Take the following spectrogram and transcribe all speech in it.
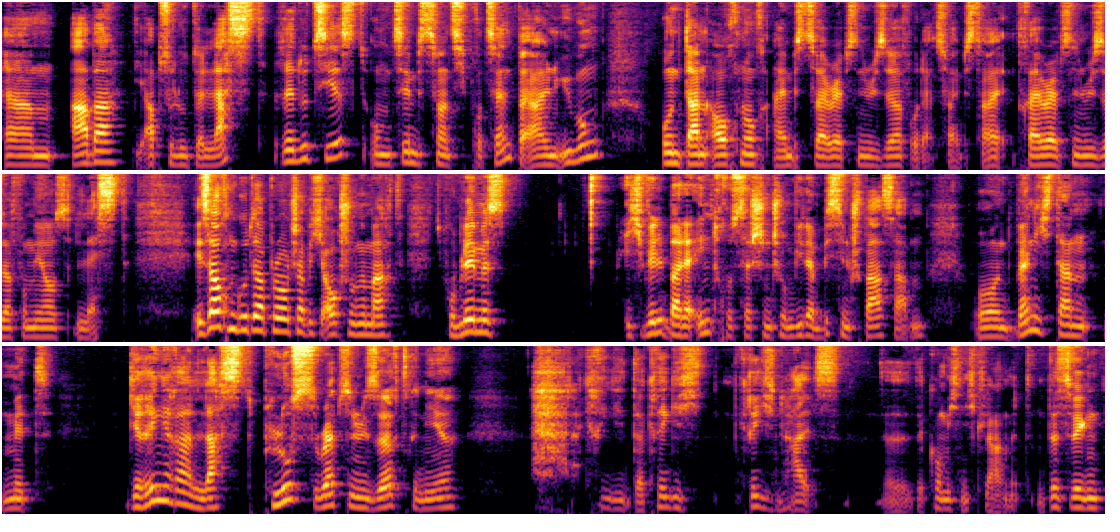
ähm, aber die absolute Last reduzierst um 10 bis 20 Prozent bei allen Übungen und dann auch noch ein bis zwei Reps in Reserve oder zwei bis drei, drei Reps in Reserve von mir aus lässt. Ist auch ein guter Approach, habe ich auch schon gemacht. Das Problem ist, ich will bei der Intro-Session schon wieder ein bisschen Spaß haben und wenn ich dann mit geringerer Last plus Reps in Reserve trainiere, da kriege da krieg ich, krieg ich einen Hals. Da, da komme ich nicht klar mit. Und deswegen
